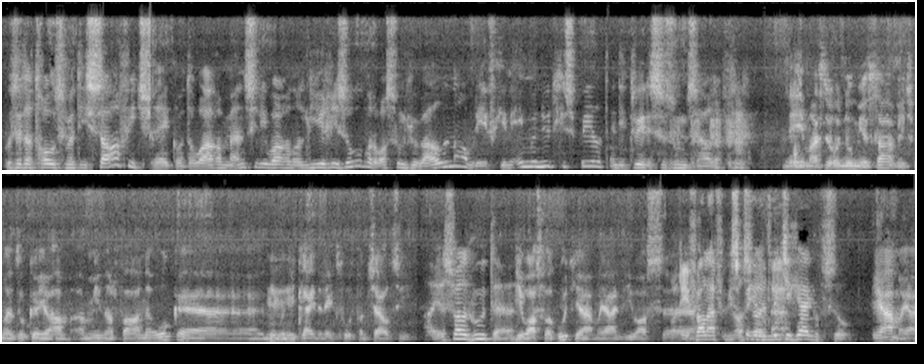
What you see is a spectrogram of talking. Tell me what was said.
Hoe zit dat trouwens met die Savic, Rijk? Want er waren mensen die waren er lyrisch over. Dat was zo'n geweldenaar, maar die heeft geen één minuut gespeeld in die tweede seizoenshelft. Nee, maar zo noem je Savic, maar zo kun je Am- Amin ook eh, noemen, Mhm. die kleine linksvoet van Chelsea. Hij is wel goed, hè? Die was wel goed, ja, maar ja, die was... eh, die heeft wel even Die was gespeeld. wel een beetje gek of zo. Ja, maar ja,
